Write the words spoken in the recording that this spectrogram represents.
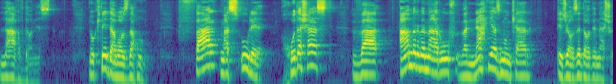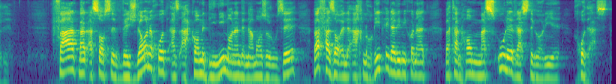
لغو دانست. نکته دوازدهم. فرد مسئول خودش است و امر به معروف و نهی از منکر اجازه داده نشده. فرد بر اساس وجدان خود از احکام دینی مانند نماز و روزه و فضائل اخلاقی پیروی می کند و تنها مسئول رستگاری خود است.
